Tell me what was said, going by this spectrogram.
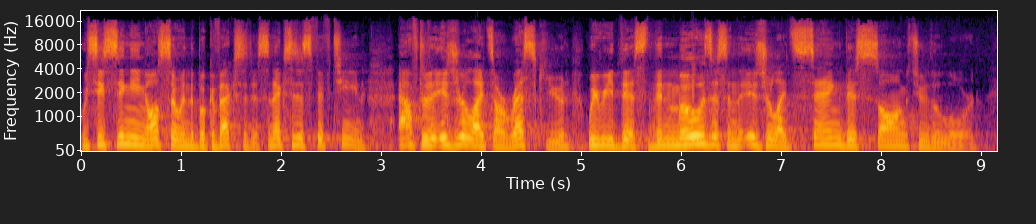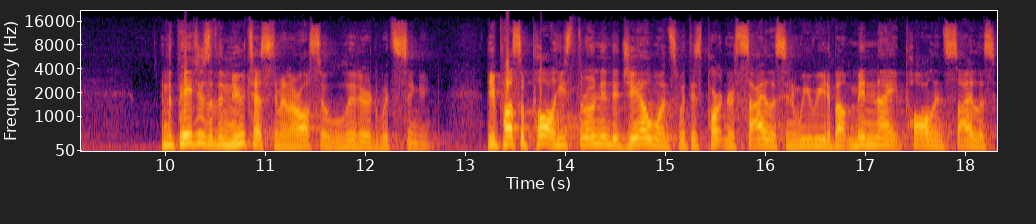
We see singing also in the book of Exodus. In Exodus 15, after the Israelites are rescued, we read this Then Moses and the Israelites sang this song to the Lord. And the pages of the New Testament are also littered with singing. The Apostle Paul, he's thrown into jail once with his partner Silas, and we read about midnight, Paul and Silas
